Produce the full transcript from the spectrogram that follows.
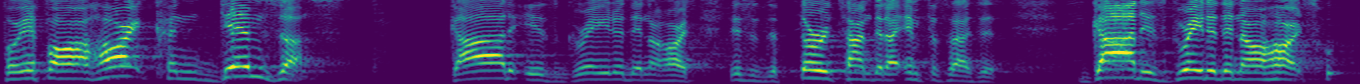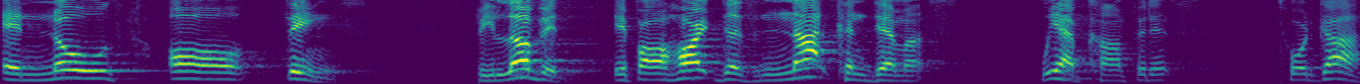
For if our heart condemns us, God is greater than our hearts. This is the third time that I emphasize this. God is greater than our hearts and knows all things. Beloved, if our heart does not condemn us, we have confidence toward God.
